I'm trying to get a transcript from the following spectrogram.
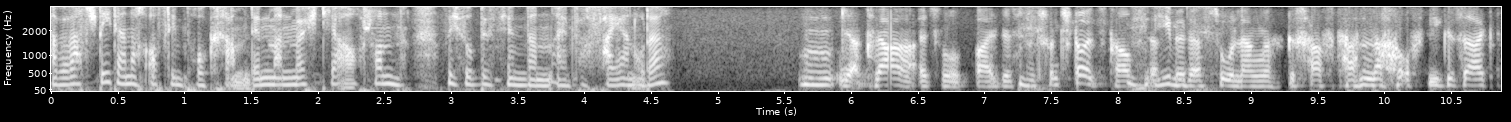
Aber was steht da noch auf dem Programm? Denn man möchte ja auch schon sich so ein bisschen dann einfach feiern, oder? Hm, ja klar, also weil wir sind schon stolz drauf, dass Eben. wir das so lange geschafft haben. Auch wie gesagt,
